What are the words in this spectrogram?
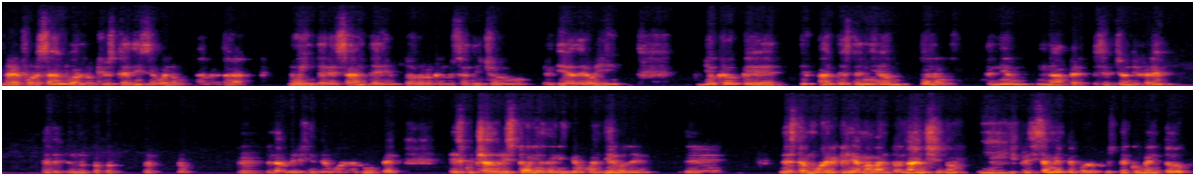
reforzando a lo que usted dice, bueno, la verdad, muy interesante todo lo que nos ha dicho el día de hoy. Yo creo que antes tenía, bueno, tenía una percepción diferente de la Virgen de Guadalupe. He escuchado la historia del indio Juan Diego, de, de, esta mujer que le llamaban Tonanchi, ¿no? Y, precisamente por lo que usted comentó,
